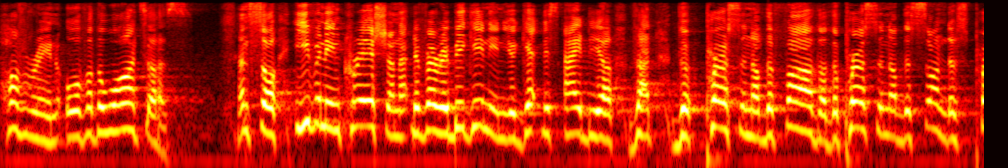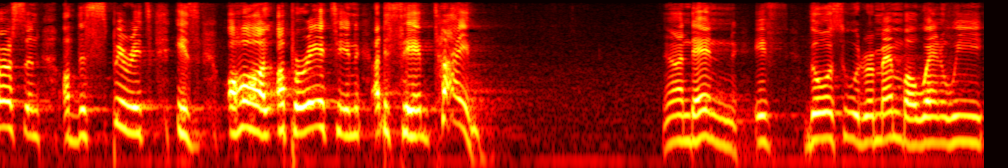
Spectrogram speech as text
hovering over the waters. And so, even in creation, at the very beginning, you get this idea that the person of the Father, the person of the Son, the person of the Spirit is all operating at the same time. And then, if those who would remember when we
